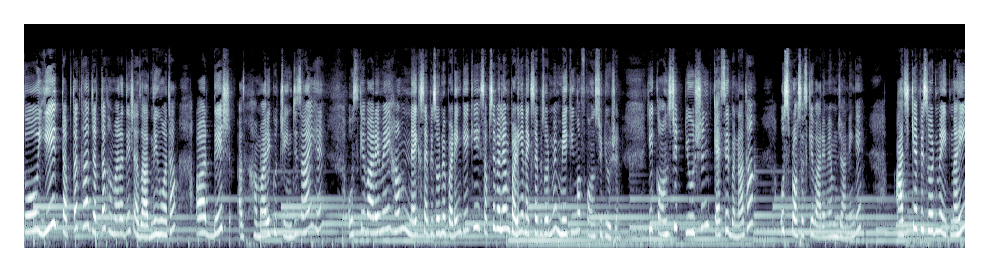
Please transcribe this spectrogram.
तो ये तब तक था जब तक हमारा देश आज़ाद नहीं हुआ था और देश हमारे कुछ चेंजेस आए हैं। उसके बारे में हम नेक्स्ट एपिसोड में पढ़ेंगे कि सबसे पहले हम पढ़ेंगे नेक्स्ट एपिसोड में मेकिंग ऑफ़ कॉन्स्टिट्यूशन कि कॉन्स्टिट्यूशन कैसे बना था, उस प्रोसेस के बारे में हम जानेंगे। आज के एपिसोड में इतना ही।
